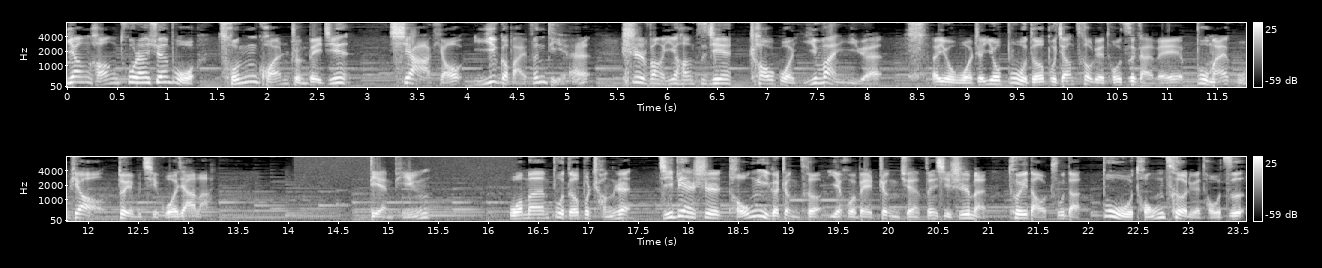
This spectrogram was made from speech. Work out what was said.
央行突然宣布存款准备金下调一个百分点，释放银行资金超过一万亿元。哎呦，我这又不得不将策略投资改为不买股票，对不起国家了。点评。我们不得不承认，即便是同一个政策，也会被证券分析师们推导出的不同策略投资。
